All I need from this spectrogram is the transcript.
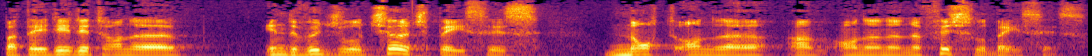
but they did it on a individual church basis, not on, a, on, on an official basis.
